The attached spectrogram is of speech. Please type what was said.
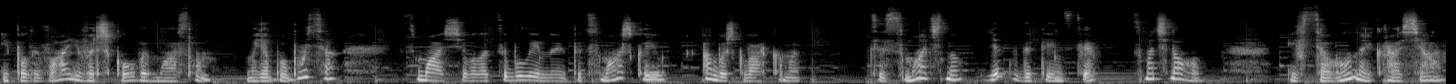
і поливаю вершковим маслом. Моя бабуся змащувала цибулиною підсмажкою або шкварками. Це смачно, як в дитинстві. Смачного і всього найкращого!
